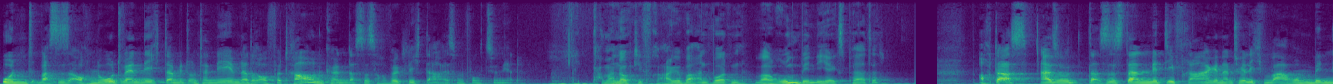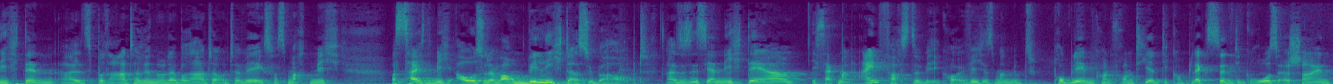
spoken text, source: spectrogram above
Und was ist auch notwendig, damit Unternehmen darauf vertrauen können, dass es auch wirklich da ist und funktioniert? Kann man auch die Frage beantworten, warum bin ich Experte? Auch das. Also das ist dann mit die Frage natürlich, warum bin ich denn als Beraterin oder Berater unterwegs? Was macht mich was zeichnet mich aus oder warum will ich das überhaupt? Also es ist ja nicht der, ich sag mal, einfachste Weg häufig, ist man mit Problemen konfrontiert, die komplex sind, die groß erscheinen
